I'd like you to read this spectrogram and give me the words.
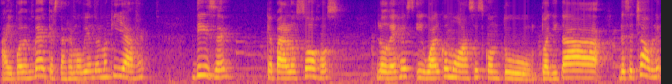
Ahí pueden ver que está removiendo el maquillaje. Dice que para los ojos lo dejes igual como haces con tu toallita desechable,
